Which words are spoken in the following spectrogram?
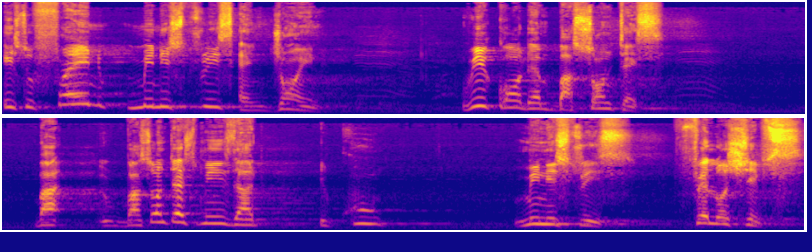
is to find ministries and join. We call them Basontas. But Basontas means that iku ministries, fellowships,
